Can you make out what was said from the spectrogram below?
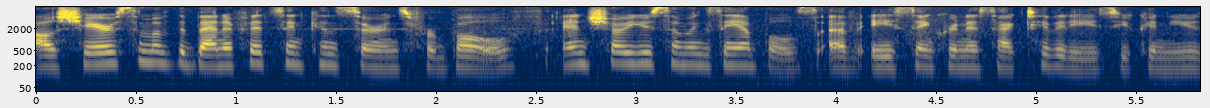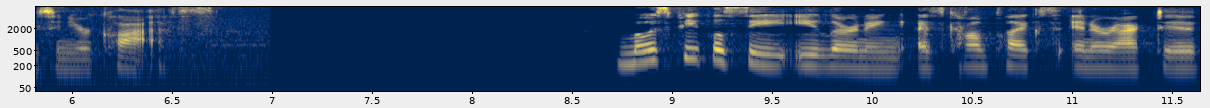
I'll share some of the benefits and concerns for both and show you some examples of asynchronous activities you can use in your class. Most people see e-learning as complex interactive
